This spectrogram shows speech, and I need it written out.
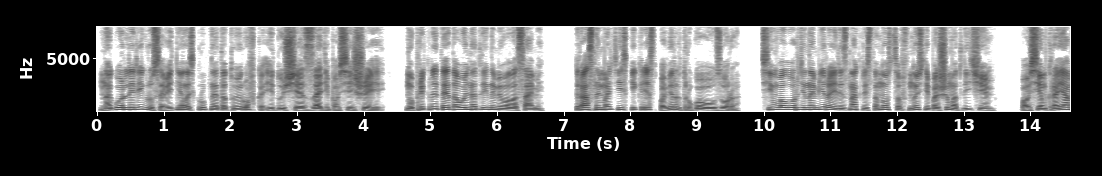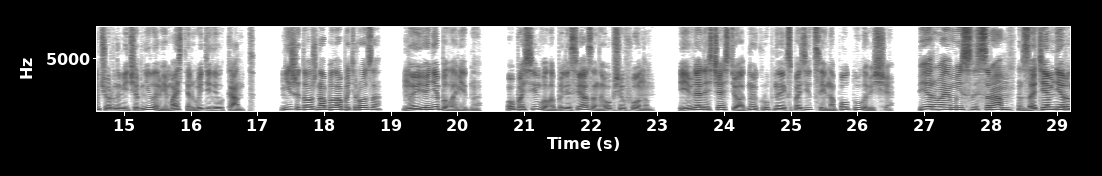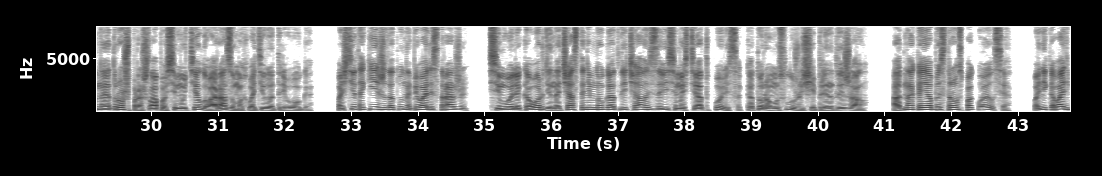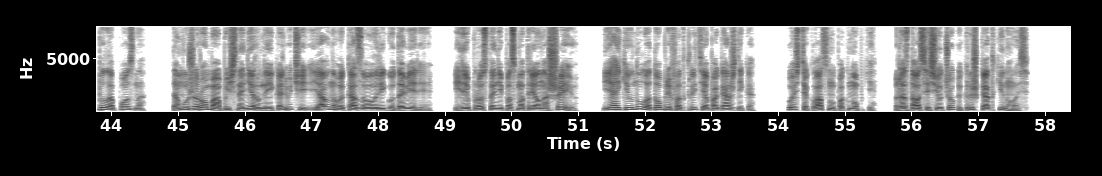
На горле Ригруса виднелась крупная татуировка, идущая сзади по всей шее, но прикрытая довольно длинными волосами. Красный мальтийский крест поверх другого узора. Символ Ордена Мира или знак крестоносцев, но с небольшим отличием. По всем краям черными чернилами мастер выделил кант. Ниже должна была быть роза, но ее не было видно. Оба символа были связаны общим фоном и являлись частью одной крупной экспозиции на пол туловища. Первая мысль срам, затем нервная дрожь прошла по всему телу, а разум охватила тревога. Почти такие же тату набивали стражи. Символика ордена часто немного отличалась в зависимости от полиса, к которому служащий принадлежал. Однако я быстро успокоился. Паниковать было поздно. К тому же Рома, обычно нервный и колючий, явно выказывал Ригу доверие. Или просто не посмотрел на шею. Я и кивнул, одобрив открытие багажника. Костя клацнул по кнопке. Раздался щелчок, и крышка откинулась.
